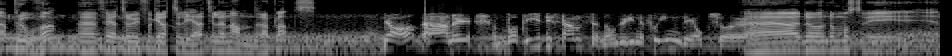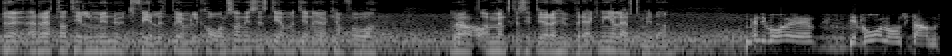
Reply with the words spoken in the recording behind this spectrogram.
Ja, prova, eh, för jag tror vi får gratulera till en andra plats. Ja, nu, vad blir distansen om du hinner få in det också? Eh, då, då måste vi rä- rätta till minutfelet på Emil Karlsson i systemet innan jag kan få, om jag, Jaha. om jag inte ska sitta och göra huvudräkning hela eftermiddagen. Men det var, eh, det var någonstans,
